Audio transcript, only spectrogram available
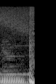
Yes.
